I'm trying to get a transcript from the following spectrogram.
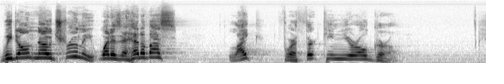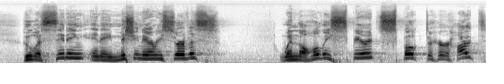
We don't know truly what is ahead of us, like for a 13 year old girl who was sitting in a missionary service when the Holy Spirit spoke to her heart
